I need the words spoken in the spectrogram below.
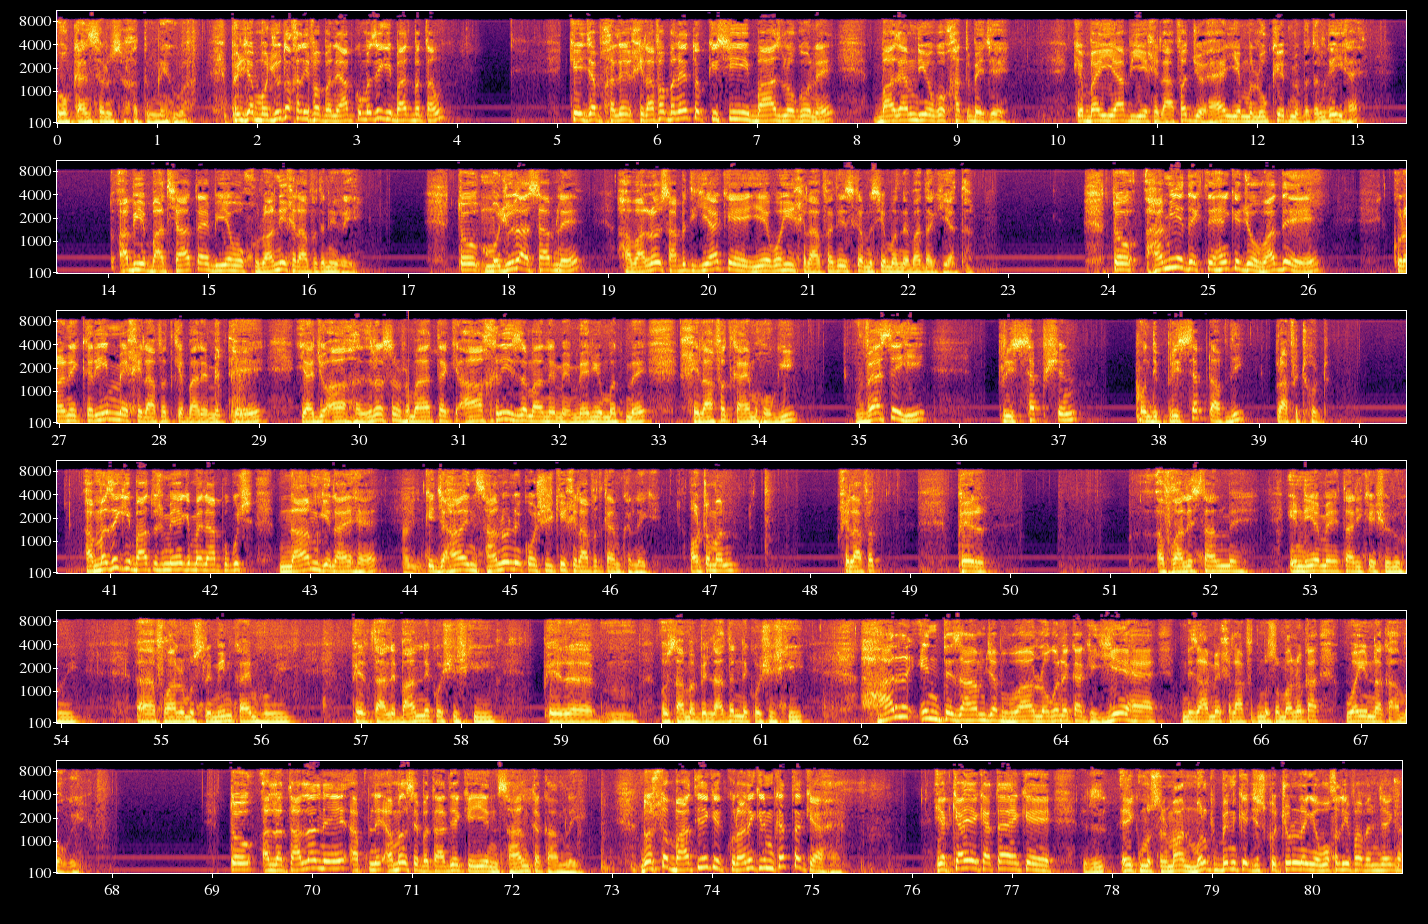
وہ کینسر اسے ختم نہیں ہوا پھر جب موجودہ خلیفہ بنے آپ کو مزے کی بات بتاؤں کہ جب خلافہ بنے تو کسی بعض لوگوں نے بعض احمدیوں کو خط بھیجے کہ بھائی اب یہ خلافت جو ہے یہ ملوکیت میں بدل گئی ہے تو اب یہ بادشاہت ہے اب یہ وہ قرآنی خلافت نہیں رہی تو موجودہ صاحب نے حوالوں ثابت کیا کہ یہ وہی خلافت ہے اس کا مسیح نے وعدہ کیا تھا تو ہم یہ دیکھتے ہیں کہ جو وعدے قرآن کریم میں خلافت کے بارے میں تھے یا جو آ حضرت نے فرمایا تھا کہ آخری زمانے میں میری امت میں خلافت قائم ہوگی ویسے ہی on the the of prophethood اب مزے کی بات اس میں ہے کہ میں نے آپ کو کچھ نام گنائے ہیں ہاں جی۔ کہ جہاں انسانوں نے کوشش کی خلافت قائم کرنے کی آٹومن خلافت پھر افغانستان میں انڈیا میں تاریخیں شروع ہوئی افغان مسلمین قائم ہوئی پھر طالبان نے کوشش کی پھر اسامہ بن لادن نے کوشش کی ہر انتظام جب ہوا لوگوں نے کہا کہ یہ ہے نظام خلافت مسلمانوں کا وہی ناکام ہو گئی تو اللہ تعالیٰ نے اپنے عمل سے بتا دیا کہ یہ انسان کا کام نہیں دوستو بات یہ کہ قرآن کریم کہتا کیا ہے یا کیا یہ کہتا ہے کہ ایک مسلمان ملک بن کے جس کو چن لیں گے وہ خلیفہ بن جائے گا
